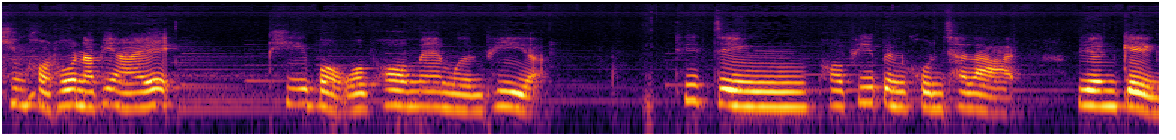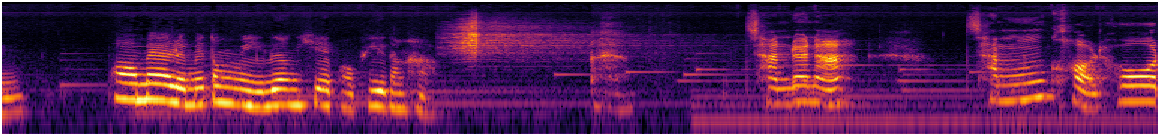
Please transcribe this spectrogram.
คิมขอโทษนะพี่ไอ้ ที่บอกว่าพ่อแม่เหมือนพี่อะที่จริงพอพี่เป็นคนฉลาด เรียนเก่ง พ่อแม่เลยไม่ต้องมีเรื่องเครียดเพราะพี่ต่างหากฉันด้วยนะ ฉันขอโทษ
